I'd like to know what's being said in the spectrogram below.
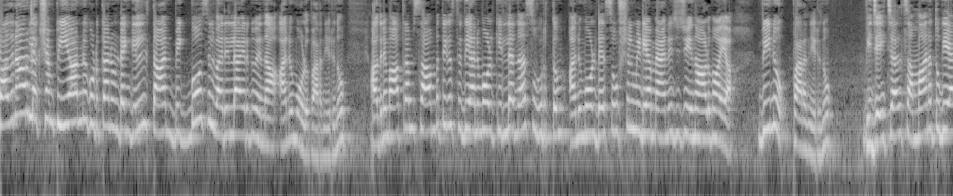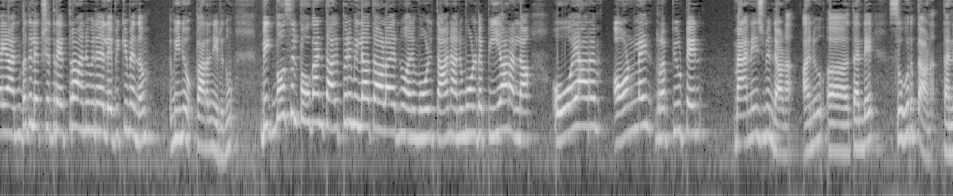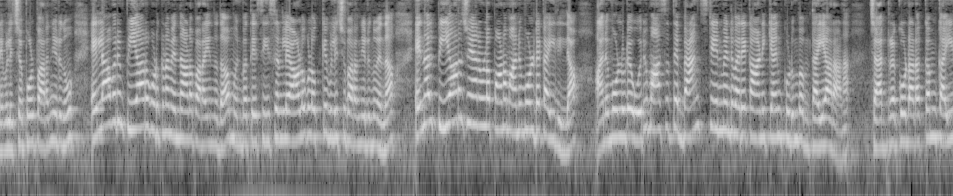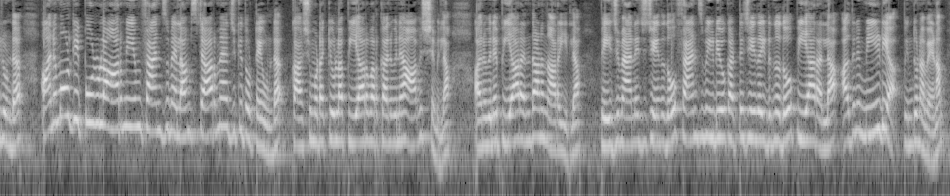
പതിനാറ് ലക്ഷം പി ആറിന് കൊടുക്കാനുണ്ടെങ്കിൽ താൻ ബിഗ് ബോസിൽ വരില്ലായിരുന്നു എന്ന് അനുമോൾ പറഞ്ഞിരുന്നു. അതിന് മാത്രം സാമ്പത്തിക സ്ഥിതി അനുമോൾക്കില്ലെന്ന് സുഹൃത്തും അനുമോളുടെ സോഷ്യൽ മീഡിയ മാനേജ് ചെയ്യുന്ന ആളുമായ വിനു പറഞ്ഞിരുന്നു. വിജയിച്ചാൽ സമ്മാനത്തുകയായ അൻപത് ലക്ഷത്തിൽ എത്ര അനുവിന് ലഭിക്കുമെന്നും വിനു പറഞ്ഞിരുന്നു. ബിഗ് ബോസിൽ പോകാൻ താല്പര്യമില്ലാത്ത ആളായിരുന്നു അനുമോൾ. താൻ അനുമോളുടെ പി അല്ല. O R M online reputation management ആണ്. അനു തന്റെ സുഹൃത്താണ്. തന്നെ വിളിച്ചപ്പോൾ പറഞ്ഞിരുന്നു എല്ലാവരും പി ആർ കൊടുക്കണം എന്നാണ് പറയുന്നത്. മുൻപത്തെ സീസണിലെ ആളുകളൊക്കെ വിളിച്ചു പറഞ്ഞിരുന്നു എന്ന്. എന്നാൽ പി ആർ ചെയ്യാനുള്ള പണം അനുമോളുടെ കയ്യിലില്ല. അനുമോളുടെ ഒരു മാസത്തെ ബാങ്ക് സ്റ്റേറ്റ്മെന്റ് വരെ കാണിക്കാൻ കുടുംബം തയ്യാറാണ്. ചാറ്റ് റെക്കോർഡ് അടക്കം കയ്യിലുണ്ട്. അനുമോൾക്ക് ഇപ്പോഴുള്ള ആർമിയും ഫാൻസും എല്ലാം സ്റ്റാർ മാജിക്ക് തൊട്ടേ ഉണ്ട്. കാശുമുടക്കിയുള്ള പി ആർ വർക്ക് അനുവിന് ആവശ്യമില്ല. അനുവിന് പി ആർ എന്താണെന്ന് അറിയില്ല. പേജ് മാനേജ് ചെയ്യുന്നതോ ഫാൻസ് വീഡിയോ കട്ട് ചെയ്ത് ഇടുന്നതോ പി ആർ അല്ല. അതിന് മീഡിയ പിന്തുണ വേണം.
